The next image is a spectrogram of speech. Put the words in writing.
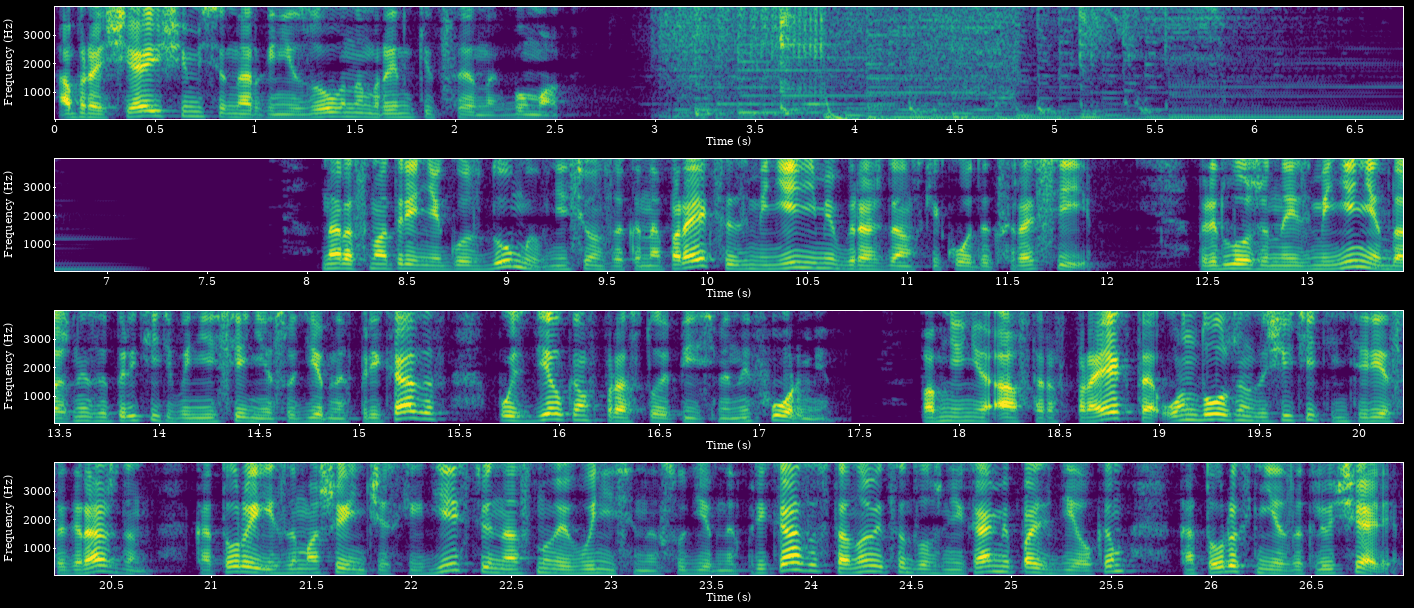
обращающимися на организованном рынке ценных бумаг. На рассмотрение Госдумы внесен законопроект с изменениями в Гражданский кодекс России. Предложенные изменения должны запретить вынесение судебных приказов по сделкам в простой письменной форме. По мнению авторов проекта, он должен защитить интересы граждан, которые из-за мошеннических действий на основе вынесенных судебных приказов становятся должниками по сделкам, которых не заключали.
